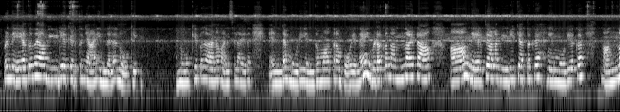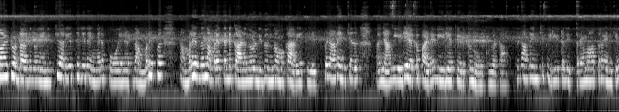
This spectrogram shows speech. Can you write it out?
അപ്പോൾ നേരത്തെ ആ വീഡിയോ ഒക്കെ എടുത്ത് ഞാൻ ഇന്നലെ നോക്കി. നോക്കിയപ്പോൾ കാരണം മനസ്സിലായത്. എന്റെ മുടി എന്തുമാത്രം പോയെന്നേ. ഇവിടെയൊക്കെ നന്നായിട്ട് ആ ആ നേരത്തെയുള്ള വീഡിയോക്കകത്തൊക്കെ ഈ മുടിയൊക്കെ നന്നായിട്ടുണ്ടായിരുന്നു. എനിക്കും അറിയത്തില്ല ഇത് എങ്ങനെ പോയെന്നിട്ട്. നമ്മളിപ്പോൾ നമ്മളെന്നും നമ്മളെ തന്നെ കാണുന്നതുകൊണ്ട് ഇതൊന്നും നമുക്ക് അറിയത്തില്ല. ഇപ്പോഴാണ് എനിക്കത് ഞാൻ വീഡിയോ ഒക്കെ പഴയ വീഡിയോ ഒക്കെ എടുത്ത് നോക്കും കേട്ടോ. അപ്പോഴാണ് എനിക്ക് പിടിയിട്ടത് ഇത്രയും മാത്രം എനിക്ക്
